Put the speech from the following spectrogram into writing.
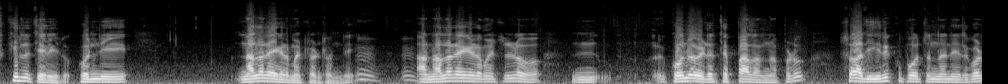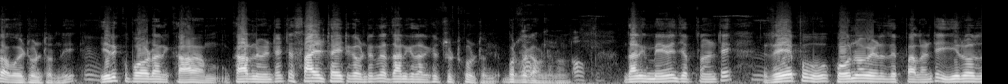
స్కిల్ తెలియదు. కొన్ని నల్లరేగడి మట్టి ఉంటుంది. ఆ నల్లరేగడి మట్టిలో కోనో వేడ తిప్పాలన్నప్పుడు సో అది ఇరుక్కుపోతుంది అనేది కూడా ఒకటి ఉంటుంది. ఇరుక్కుపోవడానికి కారణం ఏంటంటే సాయిల్ టైట్గా ఉంటుంది కదా, దానికి దానికి చుట్టుకుంటుంది బురదగా ఉండడం. దానికి మేమేం చెప్తామంటే రేపు కోనో వేడ తిప్పాలంటే ఈ రోజు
